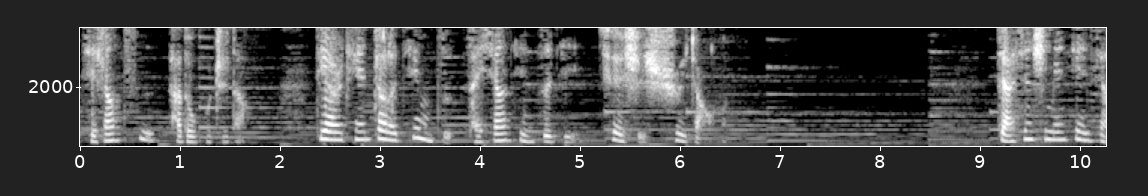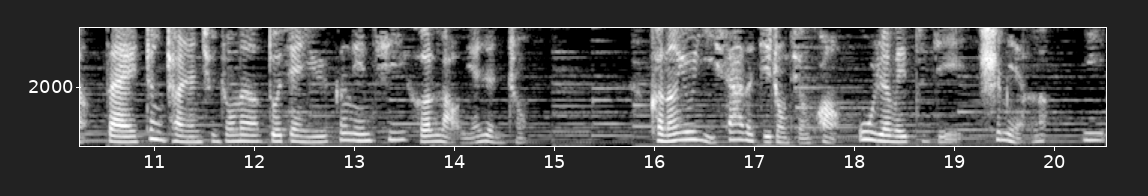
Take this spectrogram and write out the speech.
写上字，他都不知道。第二天照了镜子，才相信自己确实是睡着了。假性失眠现象在正常人群中呢，多见于更年期和老年人中，可能有以下的几种情况，误认为自己失眠了：一。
